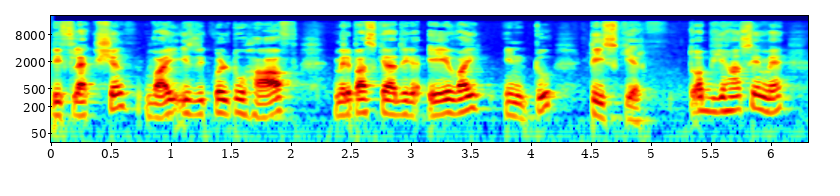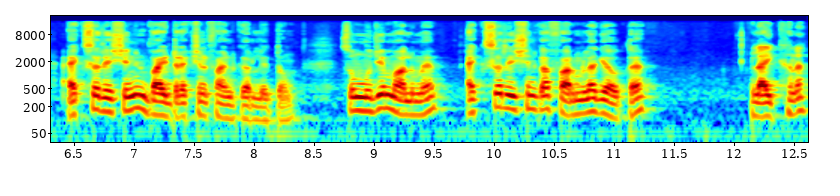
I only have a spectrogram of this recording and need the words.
deflection y is equal to half मेरे पास क्या आ जाएगा? A Y into T square तो अब यहाँ से मैं acceleration in Y direction find कर लेता हूँ। सो so, मुझे मालूम है एक्सरेशन का फार्मूला क्या होता है? लाइक like, है ना?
